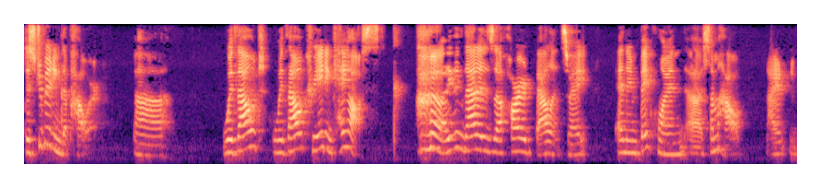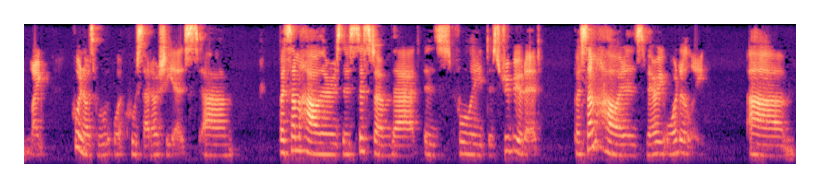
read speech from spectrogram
distributing the power, uh, without without creating chaos. I think that is a hard balance, right? And in Bitcoin, uh, somehow, I like who knows who who Satoshi is. Um, but somehow there is this system that is fully distributed, but somehow it is very orderly. Um,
